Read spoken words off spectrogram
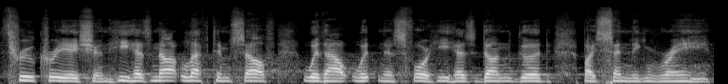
through creation. He has not left himself without witness, for he has done good by sending rain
